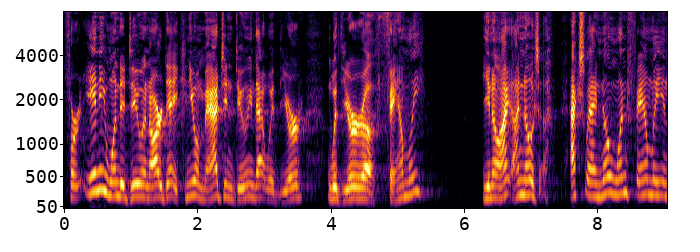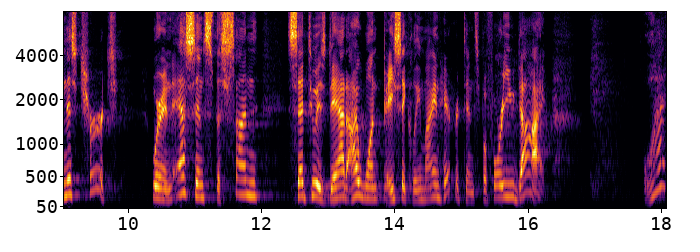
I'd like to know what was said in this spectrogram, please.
for anyone to do in our day. Can you imagine doing that with your, with your uh, family? You know, I, I know, actually, I know one family in this church where, in essence, the son said to his dad, I want basically my inheritance before you die. What?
